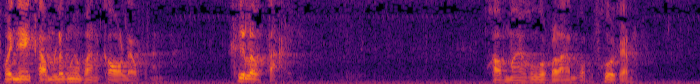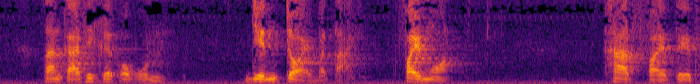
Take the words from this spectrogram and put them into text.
พอใหญ่กรรมแล้วเมื่อวันกอแล้วคือเราตาย ความหมายของกบราลก็พูดกันร่างกายที่เคยอบอุ่น เย็นจ่อยบาตาย ไฟหมอดธาตุไฟเตโถ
